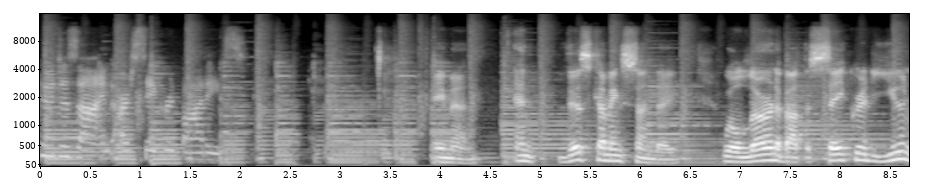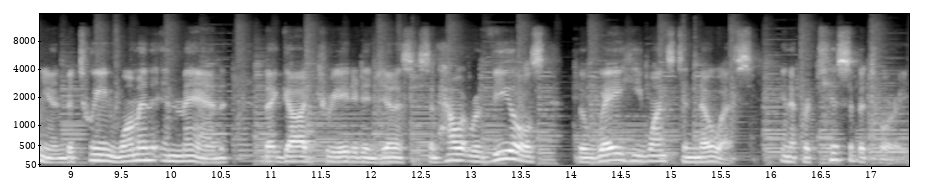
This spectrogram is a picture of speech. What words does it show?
who designed our sacred bodies. Amen. And this coming Sunday, we'll learn about the sacred union between woman and man that God created in Genesis and how it reveals the way He wants to know us in a participatory,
